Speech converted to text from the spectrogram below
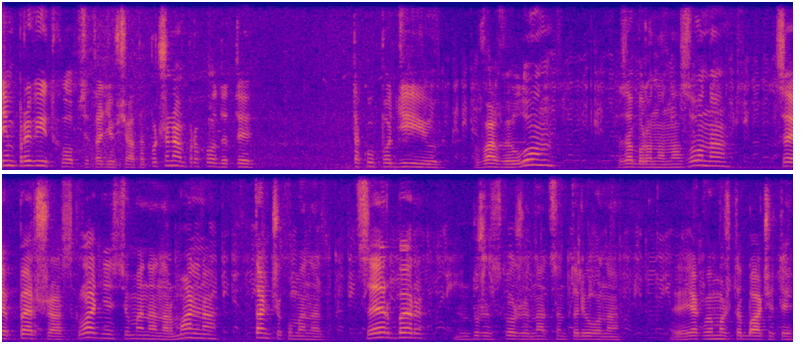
Всім привіт, хлопці та дівчата. Починаємо проходити таку подію Вавилон, заборонена зона. Це перша складність у мене нормальна. Танчик у мене Цербер, дуже схожий на Центуріона. Е, Як ви можете бачити,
